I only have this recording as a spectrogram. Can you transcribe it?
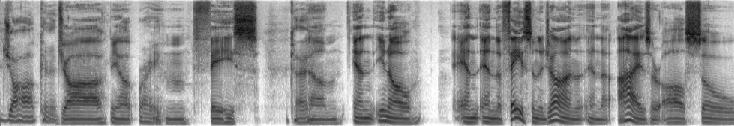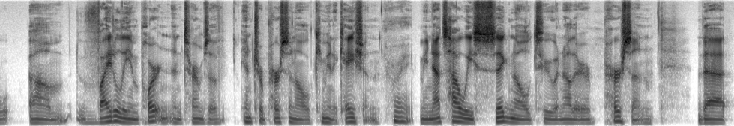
Jaw can. Jaw, you know, Right. mhm, face, Okay. um, and you know, and and the face and the jaw and, and the eyes are all so um, vitally important in terms of interpersonal communication. right. I mean, that's how we signal to another person that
